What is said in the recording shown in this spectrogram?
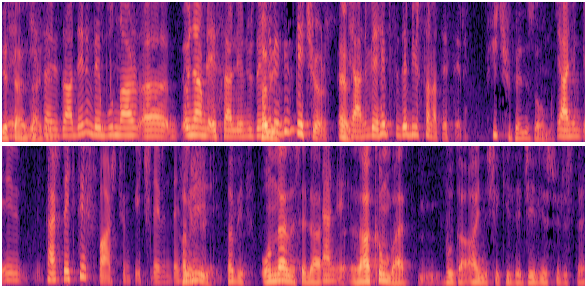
Yeserzade'nin. Yeserzade'nin ve bunlar e, önemli eserlerin üzerinde Tabii. ve biz geçiyoruz. Evet. Yani ve hepsi de bir sanat eseri. Hiç şüpheniz olmaz. Yani e, perspektif var çünkü içlerinde. Tabii, Bir, tabii. Onlar mesela Yani- Rakım var. Bu da aynı şekilde Celil Sülüs'te.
